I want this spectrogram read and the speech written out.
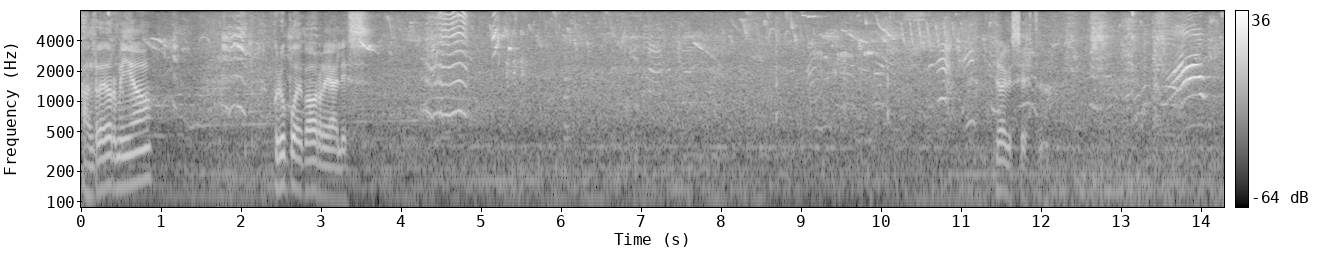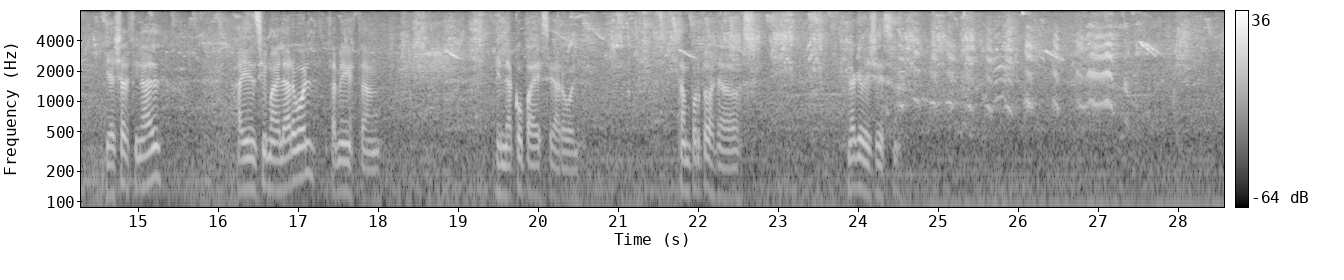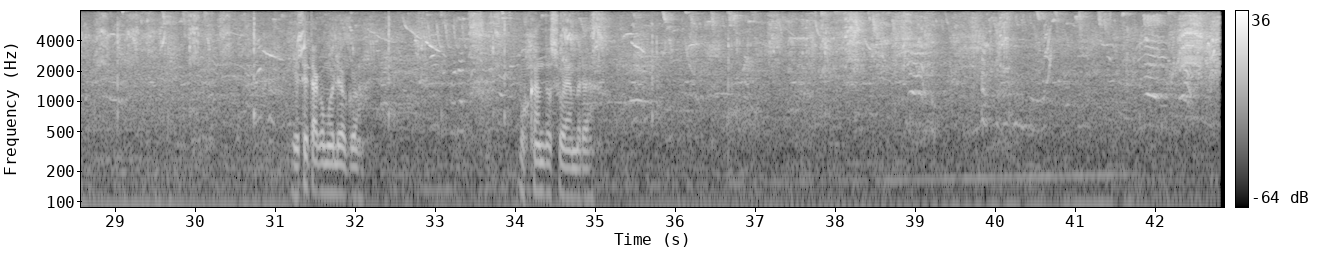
Alrededor mío, grupo de pavos reales. Mira que es esto. Y allá al final, ahí encima del árbol, también están. En la copa de ese árbol. Están por todos lados. Mira qué belleza. Y este está como loco. Buscando su hembra.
